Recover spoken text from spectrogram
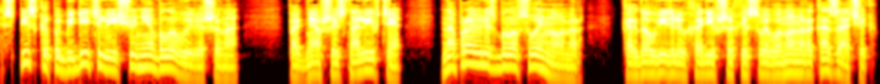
списка победителей еще не было вывешено. Поднявшись на лифте, направились было в свой номер, когда увидели выходивших из своего номера казачек.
